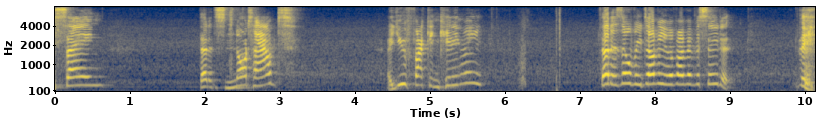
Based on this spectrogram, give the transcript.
Saying that it's not out? Are you fucking kidding me? That is LBW if I've ever seen it.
